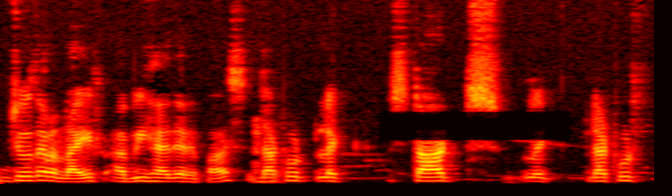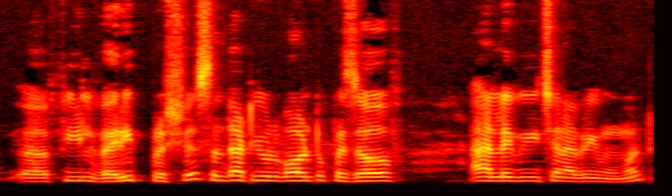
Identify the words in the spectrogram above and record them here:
जो तेरा लाइफ अभी है तेरे पास that would like start like that would feel very precious that you want to preserve and live each and every moment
